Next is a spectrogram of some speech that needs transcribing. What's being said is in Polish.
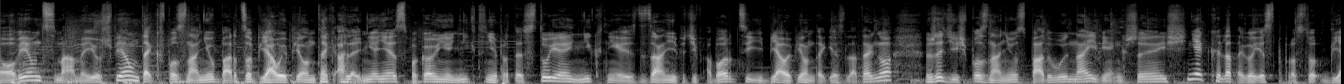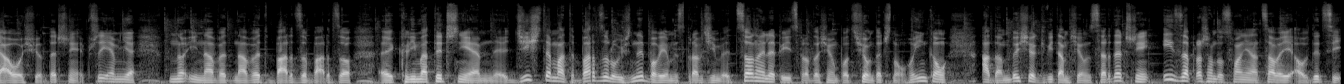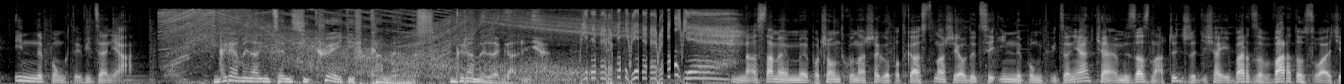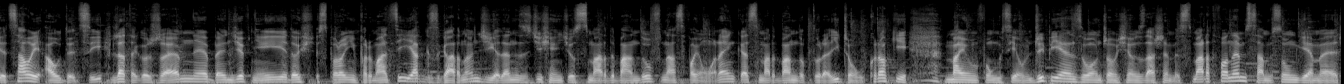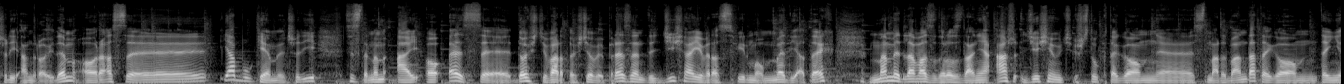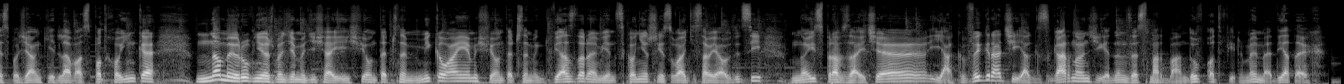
No więc mamy już piątek w Poznaniu, bardzo biały piątek, ale nie, nie, spokojnie, nikt nie protestuje, nikt nie jest za ani przeciw aborcji i biały piątek jest dlatego, że dziś w Poznaniu spadł największy śnieg, dlatego jest po prostu biało, świątecznie, przyjemnie, no i nawet, nawet bardzo, bardzo e, klimatycznie. Dziś temat bardzo luźny, bowiem sprawdzimy, co najlepiej sprawdza się pod świąteczną choinką. Adam Bysiek, witam Cię serdecznie i zapraszam do słuchania całej audycji Inny Punkt Widzenia. Gramy na licencji Creative Commons. Gramy legalnie. Na samym początku naszego podcastu, naszej audycji Inny Punkt Widzenia chciałem zaznaczyć, że dzisiaj bardzo warto słuchać całej audycji, dlatego że będzie w niej dość sporo informacji, jak zgarnąć jeden z 10 smartbandów na swoją rękę, smartbandów, które liczą kroki, mają funkcję GPS, łączą się z naszym smartfonem, Samsungiem, czyli Androidem oraz e, jabłkiem, czyli systemem iOS. Dość wartościowy prezent. Dzisiaj wraz z firmą Mediatek mamy dla Was do rozdania aż 10 sztuk tego e, smartbanda, tego, tej niespodzianki dla Was pod choinkę. No my również będziemy dzisiaj świątecznym Mikołajem, świątecznym Gwiazdorem, więc koniecznie słuchajcie całej audycji, no i sprawdzajcie jak wygrać i jak zgarnąć jeden ze smartbandów od firmy Mediatek.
